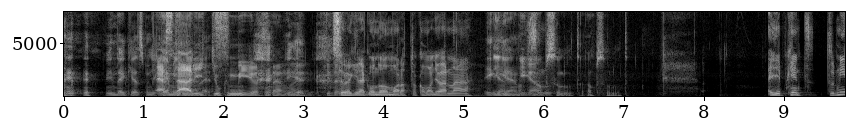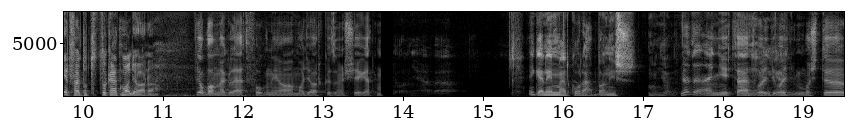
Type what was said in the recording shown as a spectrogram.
Mindenki azt mondja, Ezt állítjuk lesz. mi, aztán majd Igen. kiderül. Szövegileg gondolom maradtok a magyarnál. Igen, Igen, Igen. abszolút, abszolút. Egyébként miért feltudtatok át magyarra? Jobban meg lehet fogni a magyar közönséget. Igen, én már korábban is. Mondjad. Ja, de ennyi, tehát hogy, igen. hogy most uh,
